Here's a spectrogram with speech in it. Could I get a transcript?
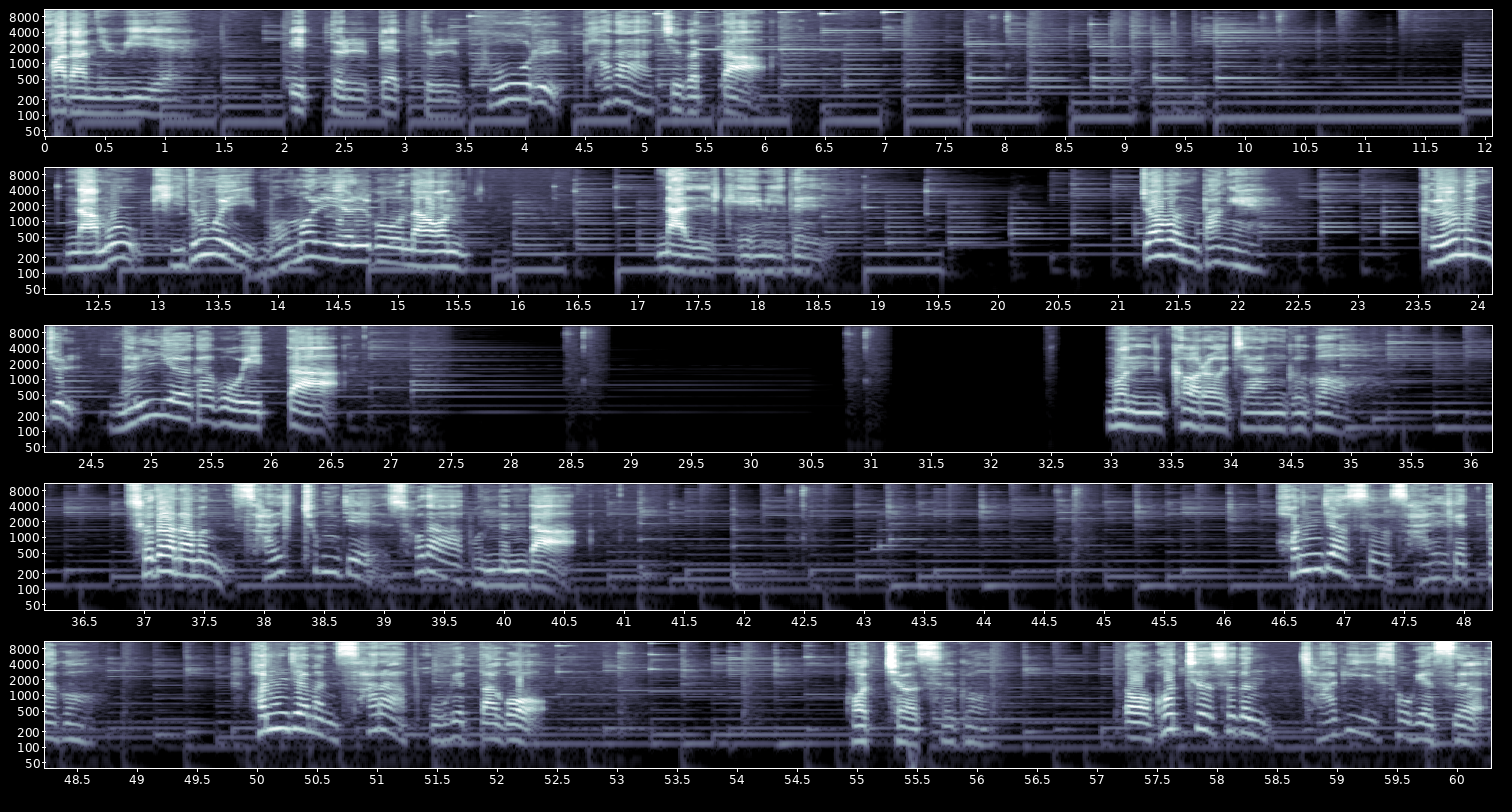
화단 위에 삐뚤빼뚤 구호를 받아 적었다. 나무 기둥의 몸을 열고 나온 날개미들 좁은 방에 검은 줄 늘려가고 있다. 문 걸어 잠그고 서다 남은 살충제 쏟아붓는다. 혼자서 살겠다고 혼자만 살아보겠다고 고쳐 쓰고 또 고쳐 쓰던 자기 속에서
